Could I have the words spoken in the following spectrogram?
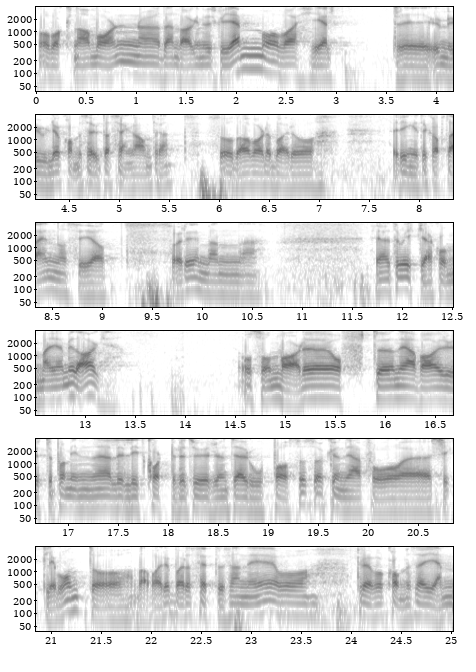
Og våkna om morgenen eh, den dagen vi skulle hjem og var helt umulig å komme seg ut av senga omtrent. Så da var det bare å ringe til kapteinen og si at sorry, men uh, jeg tror ikke jeg kommer meg hjem i dag. Og sånn var det ofte når jeg var ute på min litt kortere tur rundt i Europa også, så kunne jeg få eh, skikkelig vondt. Og da var det bare å sette seg ned og prøve å komme seg hjem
